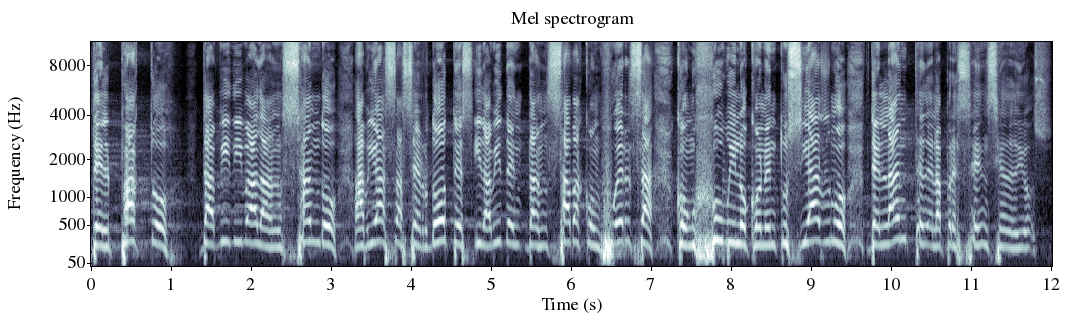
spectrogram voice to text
del pacto, David iba danzando, había sacerdotes y David danzaba con fuerza, con júbilo, con entusiasmo delante de la presencia de Dios.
